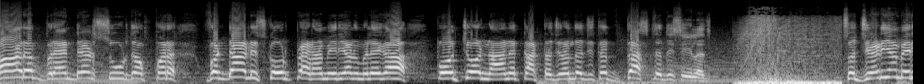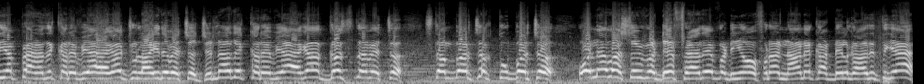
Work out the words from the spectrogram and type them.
ਹਰ ਬ੍ਰਾਂਡਡ ਸੂਟ ਦੇ ਉੱਪਰ ਵੱਡਾ ਡਿਸਕਾਊਂਟ ਭੈਣਾਂ ਮੇਰੀਆਂ ਨੂੰ ਮਿਲੇਗਾ। ਪਹੁੰਚੋ ਨਾਨਕ ਘੱਟ ਜਲੰਧਰ, ਜਿੱਥੇ 10 ਦਿਨ ਦੀ ਸੇਲ ਹੈ ਸੋ ਜਿਹੜੀਆਂ ਮੇਰੀਆਂ ਭੈਣਾਂ ਦੇ ਘਰੇ ਵਿਆਹ ਹੈਗਾ ਜੁਲਾਈ ਦੇ ਵਿੱਚ, ਜਿਨ੍ਹਾਂ ਦੇ ਘਰੇ ਵਿਆਹ ਹੈਗਾ ਅਗਸਤ ਦੇ ਵਿੱਚ, ਸਤੰਬਰ ਚ, ਅਕਤੂਬਰ ਚ ਉਹਨਾਂ ਵਾਸਤੇ ਵੀ ਵੱਡੇ ਫਾਇਦੇ, ਵੱਡੀਆਂ ਆਫਰਾਂ ਨਾਨਕ ਅੱਡੇ ਲਗਾ ਦਿੱਤੀਆਂ ਹੈ।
